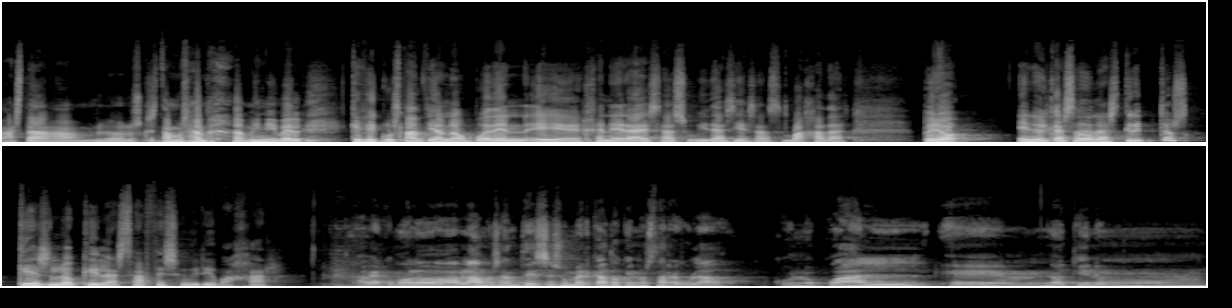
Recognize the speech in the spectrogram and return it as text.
hasta los que estamos a, mi nivel, qué circunstancias ¿no? pueden generar esas subidas y esas bajadas. Pero en el caso de las criptos, ¿qué es lo que las hace subir y bajar? A ver, como lo hablábamos antes, es un mercado que no está regulado con lo cual eh, no tiene un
